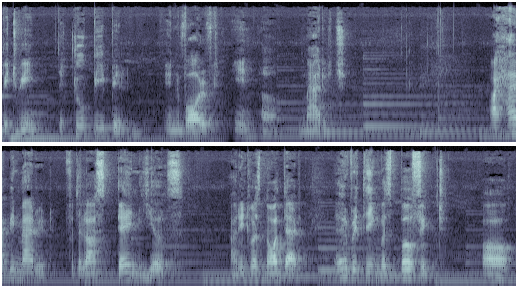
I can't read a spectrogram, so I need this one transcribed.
between the two people involved in a marriage. I have been married for the last 10 years, and it was not that everything was perfect or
